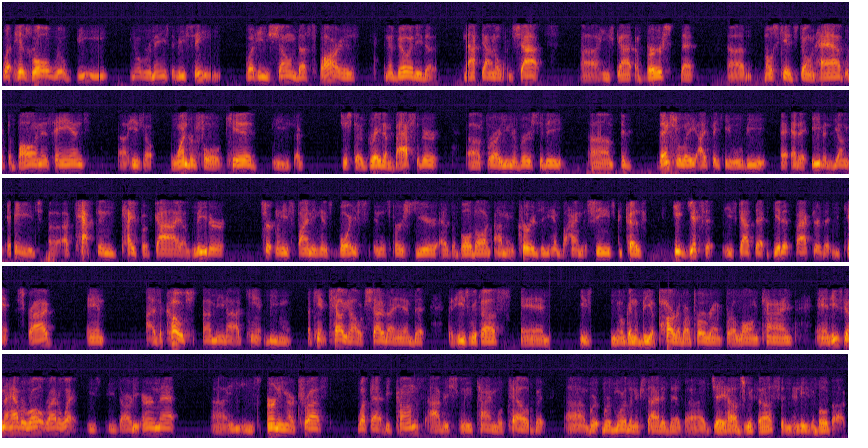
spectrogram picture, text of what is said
What his role will be, you know, remains to be seen. What he's shown thus far is an ability to knock down open shots. Uh, he's got a burst that um, most kids don't have with the ball in his hands. Uh, he's a wonderful kid. He's a, just a great ambassador uh, for our university. Um, eventually, I think he will be at an even young age uh, a captain type of guy, a leader. Certainly, he's finding his voice in his first year as a Bulldog. I'm encouraging him behind the scenes because he gets it. He's got that get it factor that you can't describe. And as a coach, I mean, I can't be, I can't tell you how excited I am that that he's with us and he's, you know, going to be a part of our program for a long time. And he's going to have a role right away. He's he's already earned that. Uh, he's earning our trust. What that becomes, obviously, time will tell. But uh, we're, we're more than excited that uh, Jay Hub's with us, and, and he's a bulldog.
